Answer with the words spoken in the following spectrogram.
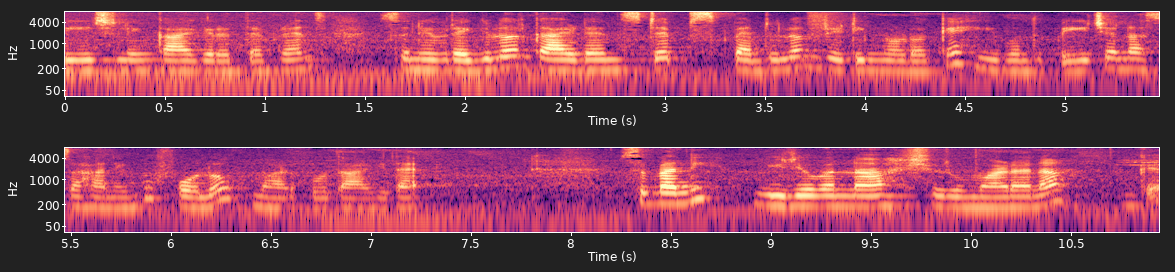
ಪೇಜ್ ಲಿಂಕ್ ಆಗಿರುತ್ತೆ ಫ್ರೆಂಡ್ಸ್ ಸೊ ನೀವು regular guidance tips pendulum reading ನೋಡೋಕ್ಕೆ ಈ ಒಂದು ಪೇಜನ್ನು ಸಹ ನೀವು ಫಾಲೋ ಮಾಡ್ಬೋದಾಗಿದೆ. ಸೊ ಬನ್ನಿ. ವಿಡಿಯೋವನ್ನು ಶುರು ಮಾಡೋಣ. ಓಕೆ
